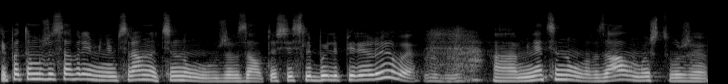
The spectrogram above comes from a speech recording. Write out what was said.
И потом уже со временем все равно тянуло уже в зал. То есть если были перерывы, а, меня тянуло в зал, мышцы уже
